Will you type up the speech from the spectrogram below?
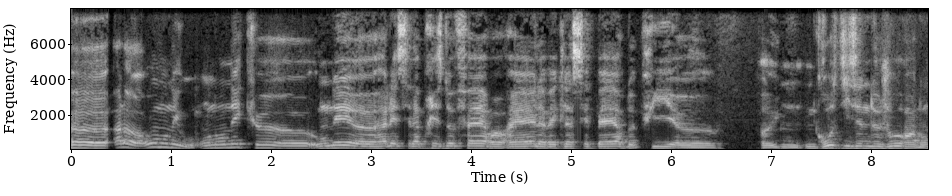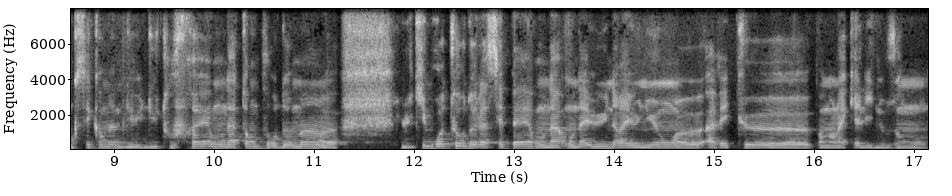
Euh, alors, on en est où? On en est que, euh, on est, euh, allez, c'est la prise de fer réelle avec la CPR depuis une, grosse dizaine de jours, hein, donc c'est quand même du, tout frais. On attend pour demain l'ultime retour de la CPR. On a, on a eu une réunion euh, avec eux euh, pendant laquelle ils nous ont,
